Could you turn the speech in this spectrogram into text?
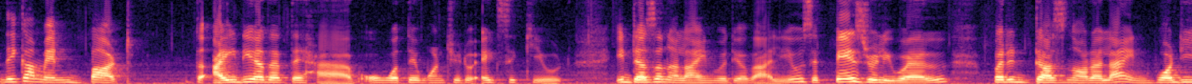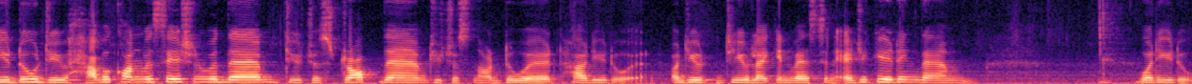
they come in but the idea that they have or what they want you to execute it doesn't align with your values. It pays really well but it does not align. What do you do? Do you have a conversation with them? Do you just drop them? Do you just not do it? How do you do it? Or do you do you like invest in educating them? What do you do?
